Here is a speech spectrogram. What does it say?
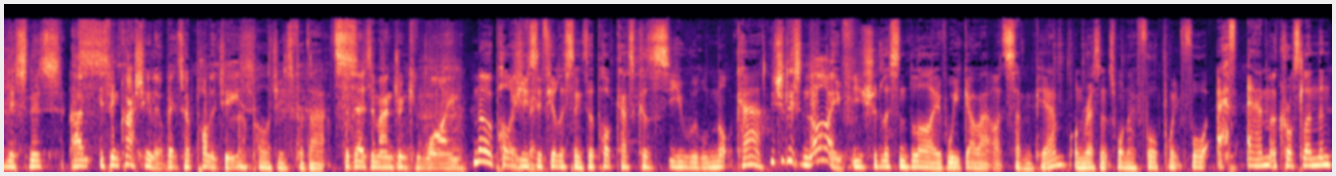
listeners. Um, it's been crashing a little bit, so apologies. Apologies for that. But there's a man drinking wine. No apologies waving. if you're listening to the podcast because you will not care. You should listen live. You should listen live. We go out at 7 pm on Resonance 104.4 FM across London,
